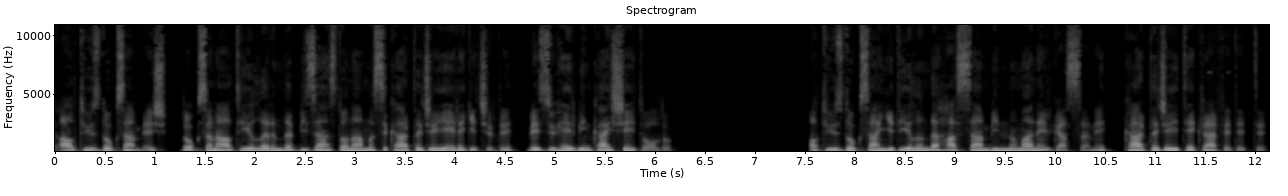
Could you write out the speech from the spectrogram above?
695-96 yıllarında Bizans donanması Kartaca'yı ele geçirdi ve Züheyr bin Kays şehit oldu. 697 yılında Hassan bin Numan el-Gassani, Kartaca'yı tekrar fethetti.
